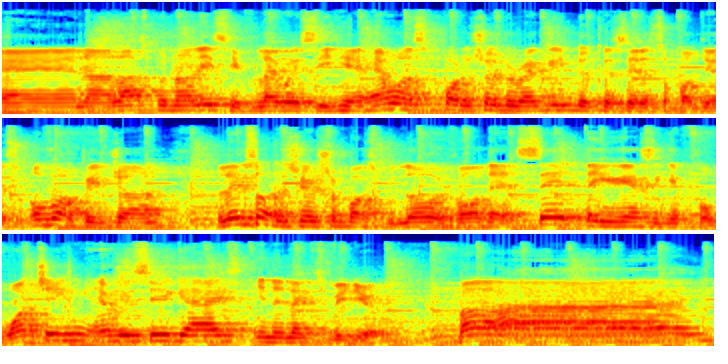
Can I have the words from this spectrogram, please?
And uh, last but not least, if you like what you see here and want to support the show directly, do consider supporting us over on Patreon. The links are in the description box below. With all that said, thank you guys again for watching, and we'll see you guys in the next video. Bye!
